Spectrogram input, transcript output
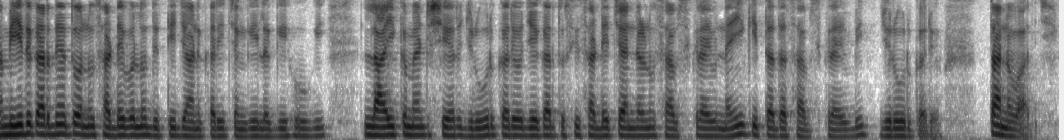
ਉਮੀਦ ਕਰਦੇ ਹਾਂ ਤੁਹਾਨੂੰ ਸਾਡੇ ਵੱਲੋਂ ਦਿੱਤੀ ਜਾਣਕਾਰੀ ਚੰਗੀ ਲੱਗੀ ਹੋਊਗੀ। ਲਾਈਕ, ਕਮੈਂਟ, ਸ਼ੇਅਰ ਜਰੂਰ ਕਰਿਓ। ਜੇਕਰ ਤੁਸੀਂ ਸਾਡੇ ਚੈਨਲ ਨੂੰ ਸਬਸਕ੍ਰਾਈਬ ਨਹੀਂ ਕੀਤਾ ਤਾਂ ਸਬਸਕ੍ਰਾਈਬ ਵੀ ਜਰੂਰ ਕਰਿਓ। ਧੰਨਵਾਦ ਜੀ।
